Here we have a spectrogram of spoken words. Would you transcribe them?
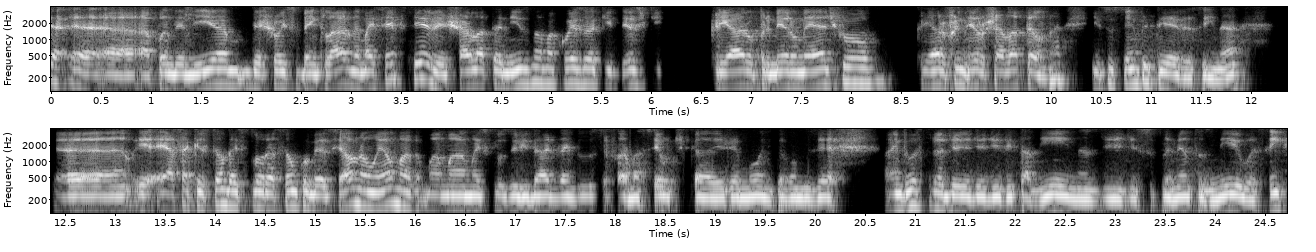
É, é, a pandemia deixou isso bem claro, né? mas sempre teve. Charlatanismo é uma coisa que, desde que criaram o primeiro médico, criaram o primeiro charlatão. Né? Isso sempre teve, assim, né? É, essa questão da exploração comercial não é uma, uma, uma, exclusividade da indústria farmacêutica hegemônica, vamos dizer. A indústria de, de, de vitaminas, de, de, suplementos mil, assim,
